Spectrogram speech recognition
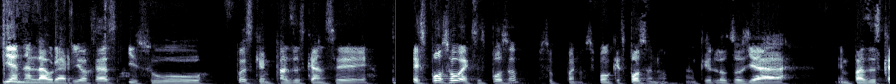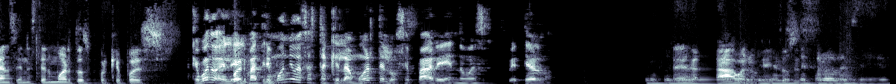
Diana Laura Riojas y su, pues que en paz descanse, esposo o ex esposo, bueno, supongo que esposo, ¿no? Aunque los dos ya en paz descansen, estén muertos, porque pues, Que bueno, el, matrimonio es hasta que la muerte los separe, ¿eh? no es eterno. Pues Eh, ya- ah, bueno, ok, ya entonces- lo separó desde...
